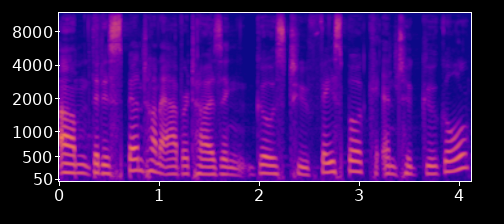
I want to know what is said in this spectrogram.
um, that is spent on advertising goes to Facebook and to Google,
